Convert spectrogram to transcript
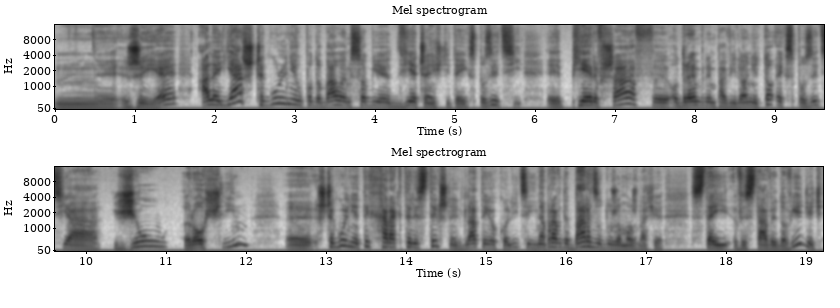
mm, żyje, ale ja szczególnie upodobałem sobie dwie części tej ekspozycji. Pierwsza w odrębnym pawilonie to ekspozycja ziół, roślin, szczególnie tych charakterystycznych dla tej okolicy i naprawdę bardzo dużo można się z tej wystawy dowiedzieć.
